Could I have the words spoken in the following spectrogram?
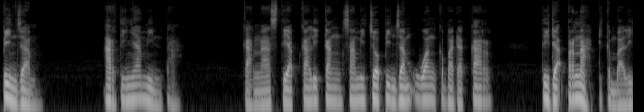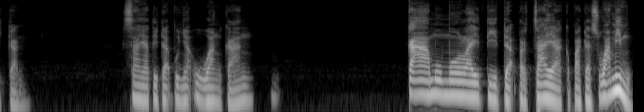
Pinjam, artinya minta. Karena setiap kali Kang Samijo pinjam uang kepada Kar, tidak pernah dikembalikan saya tidak punya uang, Kang. Kamu mulai tidak percaya kepada suamimu.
